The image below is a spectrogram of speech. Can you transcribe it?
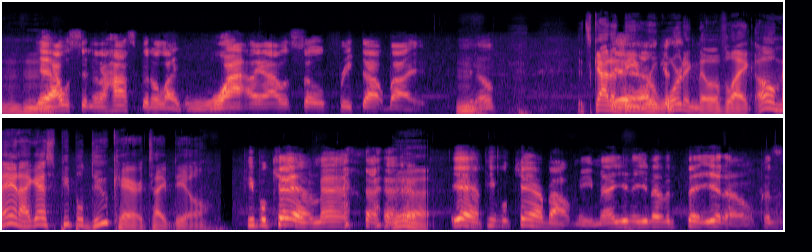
Mhm. Yeah, I was sitting in the hospital like, wow, like, I was so freaked out by it, Mm. you know? It's got to Yeah, be rewarding though, of like, oh man, I guess people do care type deal. People care, man. Yeah. yeah, people care about me, man. You know, you never think, you know, because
